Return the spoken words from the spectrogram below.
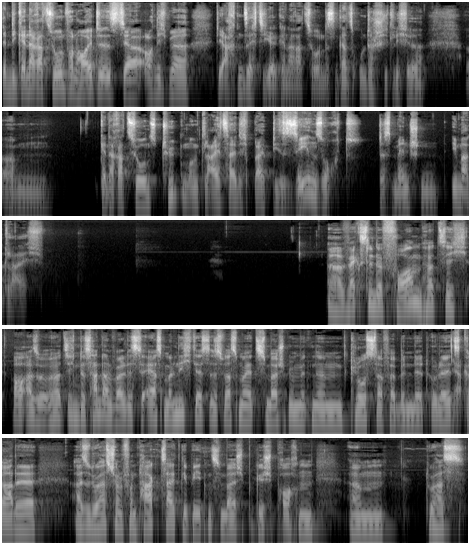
Denn die Generation von heute ist ja auch nicht mehr die 68er-Generation. Das sind ganz unterschiedliche ähm, Generationstypen und gleichzeitig bleibt die Sehnsucht des Menschen immer gleich. Äh, wechselnde Form hört sich, also hört sich interessant an, weil das ja erstmal nicht das ist, was man jetzt zum Beispiel mit einem Kloster verbindet. Oder jetzt ja. gerade, also du hast schon von Tagzeitgebeten zum Beispiel gesprochen. Ähm, du hast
